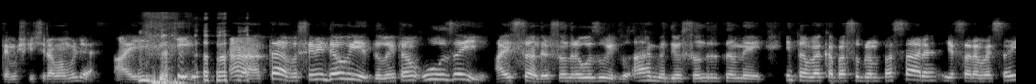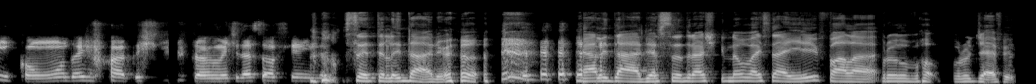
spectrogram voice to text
temos que tirar uma mulher. Aí, ah, tá, você me deu o ídolo, então usa aí. Aí Sandra, Sandra usa o ídolo. Ah, meu Deus, Sandra também. Então vai acabar sobrando pra Sara. E a Sara vai sair com um ou dois votos. Provavelmente da Sophie ainda. Você é lendário. Realidade. A Sandra acho que não vai sair e fala pro, pro Jeff.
